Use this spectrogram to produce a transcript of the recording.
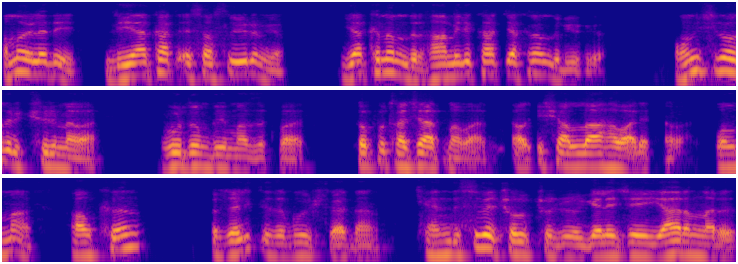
Ama öyle değil. Liyakat esaslı yürümüyor. Yakınımdır. Hamili kart yakınımdır yürüyor. Onun için orada bir çürüme var. Vurduğum duymazlık var. Topu taca atma var. İş Allah'a havale etme var. Olmaz. Halkın özellikle de bu işlerden kendisi ve çoluk çocuğu, geleceği, yarınları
